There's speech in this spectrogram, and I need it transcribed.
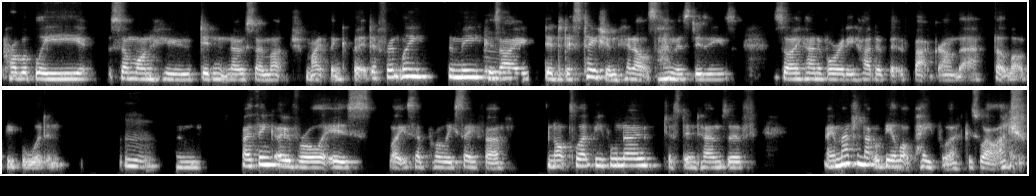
probably someone who didn't know so much might think a bit differently than me because mm. I did a dissertation in Alzheimer's disease. So I kind of already had a bit of background there that a lot of people wouldn't. Mm. Um, I think overall it is, like you said, probably safer not to let people know, just in terms of, I imagine that would be a lot of paperwork as well, actually.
